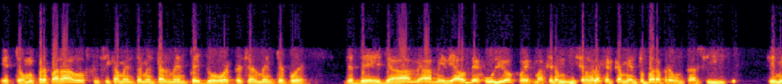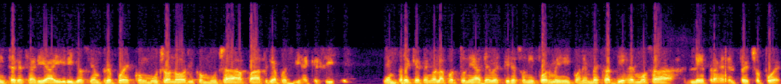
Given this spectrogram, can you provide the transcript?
Estamos preparados físicamente, mentalmente, yo especialmente, pues, desde ya a mediados de julio, pues, me hicieron, hicieron el acercamiento para preguntar si, si me interesaría ir y yo siempre, pues, con mucho honor y con mucha patria, pues, dije que sí siempre que tengo la oportunidad de vestir ese uniforme y ponerme esas 10 hermosas letras en el pecho, pues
